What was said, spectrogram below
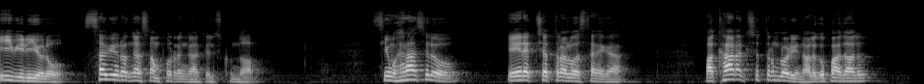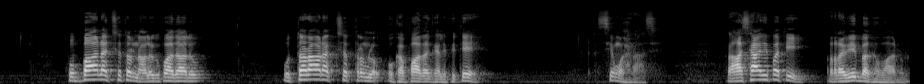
ఈ వీడియోలో సవివరంగా సంపూర్ణంగా తెలుసుకుందాం. సింహరాశిలో ఏ నక్షత్రాలు వస్తాయగా? మఖా నక్షత్రంలోని నాలుగు పాదాలు పుబ్బా నక్షత్రం నాలుగు పాదాలు ఉత్తరా నక్షత్రంలో ఒక పాదం కలిపితే సింహరాశి. రాశాధిపతి రవి భగవానుడు.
